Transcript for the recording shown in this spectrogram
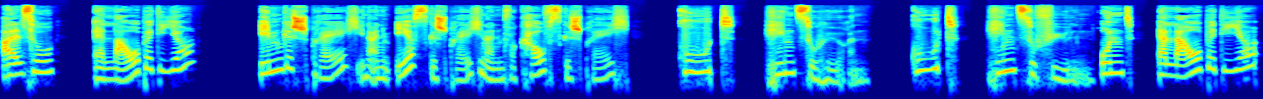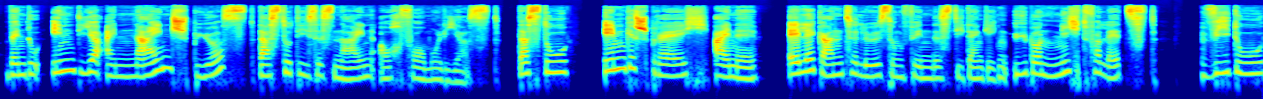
Also erlaube dir, im Gespräch, in einem Erstgespräch, in einem Verkaufsgespräch gut hinzuhören, gut hinzufühlen und erlaube dir, wenn du in dir ein Nein spürst, dass du dieses Nein auch formulierst, dass du im Gespräch eine elegante Lösung findest, die dein Gegenüber nicht verletzt, wie du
